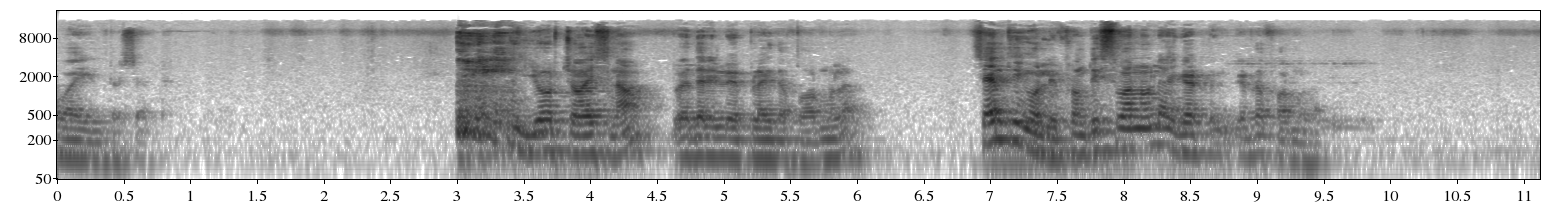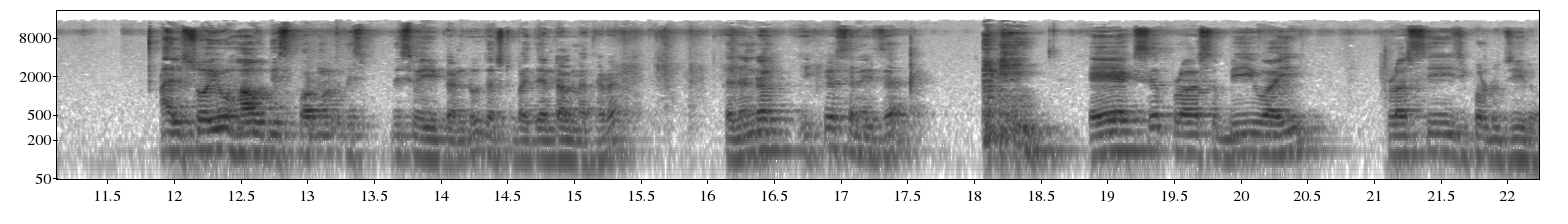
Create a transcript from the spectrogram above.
y intercept. Your choice now whether you apply the formula same thing only. From this one only i get get the formula. I'll show you how this formula this this way you can do just by general method. The general equation is uh, a ax plus by plus c is equal to 0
